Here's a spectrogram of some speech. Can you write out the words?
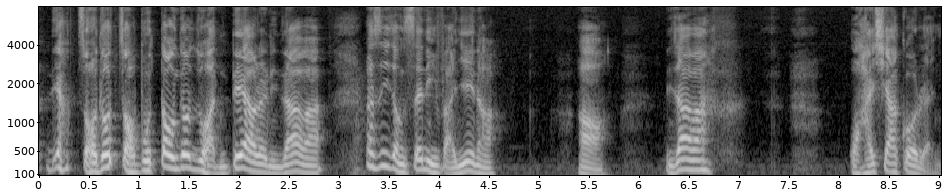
要走都走不动，都软掉了，你知道吗？那是一种生理反应哦，哦，你知道吗？我还吓过人，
